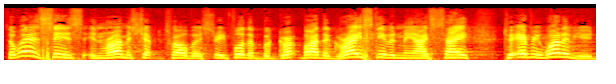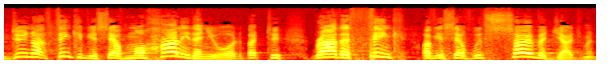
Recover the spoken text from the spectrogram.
So when it says in Romans chapter 12, verse 3, For the, by the grace given me, I say to every one of you, do not think of yourself more highly than you ought, but to rather think of yourself with sober judgment.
